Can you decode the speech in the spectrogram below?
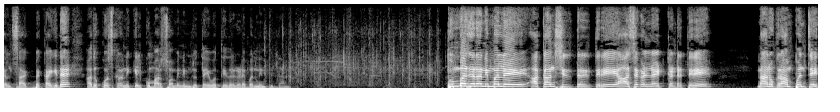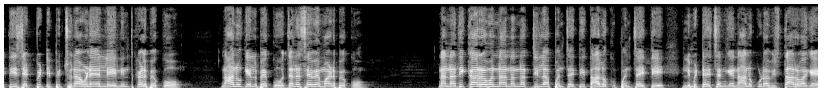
ಕೆಲಸ ಆಗಬೇಕಾಗಿದೆ. ಅದಕ್ಕೋಸ್ಕರ ನಿಖಿಲ್ ಕುಮಾರಸ್ವಾಮಿ ನಿಮ್ಮ ಜೊತೆ ಇವತ್ತು ಎದುರುಗಡೆ ಬಂದು ನಿಂತಿದ್ದಾನೆ. ತುಂಬ ಜನ ನಿಮ್ಮಲ್ಲಿ ಆಕಾಂಕ್ಷಿತರಿರ್ತೀರಿ ಆಸೆಗಳನ್ನ ಇಟ್ಕೊಂಡಿರ್ತೀರಿ. ನಾನು ಗ್ರಾಮ panchayat Z P T P ಚುನಾವಣೆಯಲ್ಲಿ ನಿಂತ್ಕೊಳ್ಬೇಕು, ನಾನು ಗೆಲ್ಲಬೇಕು ಜನಸೇವೆ ಮಾಡಬೇಕು. ನನ್ನ ಅಧಿಕಾರವನ್ನು ನನ್ನ ಜಿಲ್ಲಾ ಪಂಚಾಯಿತಿ, ತಾಲೂಕು ಪಂಚಾಯಿತಿ ಲಿಮಿಟೇಷನ್ಗೆ ನಾನು ಕೂಡ ವಿಸ್ತಾರವಾಗಿ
